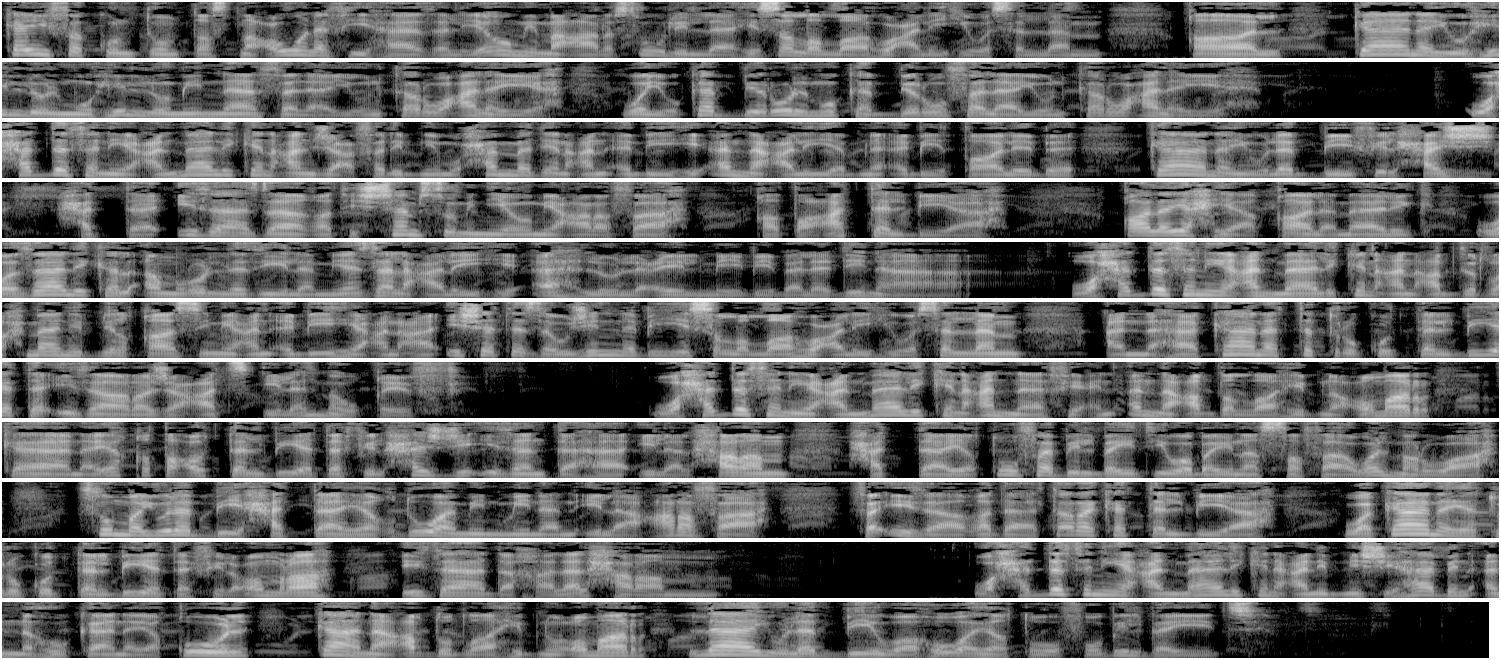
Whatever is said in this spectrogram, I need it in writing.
كيف كنتم تصنعون في هذا اليوم مع رسول الله صلى الله عليه وسلم؟ قال كان يهل المهل منا فلا ينكر عليه ويكبر المكبر فلا ينكر عليه. وحدثني عن مالك عن جعفر بن محمد عن أبيه أن علي بن أبي طالب كان يلبي في الحج حتى إذا زاغت الشمس من يوم عرفة قطع التلبية قال يحيى قال مالك وذلك الأمر الذي لم يزل عليه أهل العلم ببلدنا وحدثني عن مالك عن عبد الرحمن بن القاسم عن أبيه عن عائشة زوج النبي صلى الله عليه وسلم أنها كانت تترك التلبية إذا رجعت إلى الموقف. وحدثني عن مالك عن نافع أن عبد الله بن عمر كان يقطع التلبية في الحج إذا انتهى إلى الحرم حتى يطوف بالبيت وبين الصفا والمروة، ثم يلبي حتى يغدو من منى إلى عرفة، فإذا غدا ترك التلبية، وكان يترك التلبية في العمرة إذا دخل الحرم. وحدثني عن مالك عن ابن شهاب أنه كان يقول كان عبد الله بن عمر لا يلبي وهو يطوف بالبيت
